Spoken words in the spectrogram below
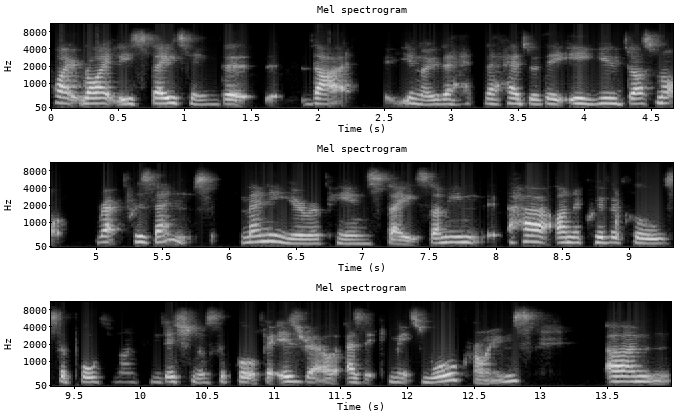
quite rightly stating that that you know, the, the head of the EU does not represent many European states. I mean, her unequivocal support and unconditional support for Israel as it commits war crimes um,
